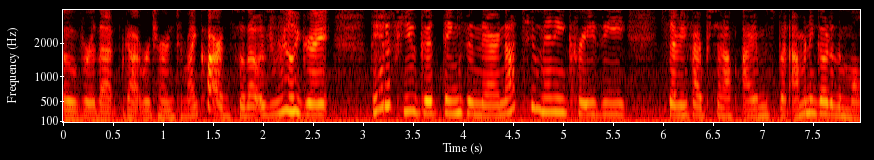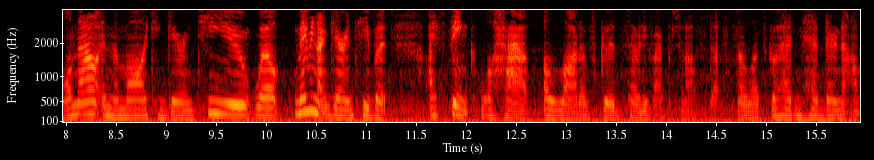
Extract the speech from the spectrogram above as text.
over that got returned to my card. So that was really great. They had a few good things in there, not too many crazy 75% off items, but I'm gonna go to the mall now and the mall I can guarantee you, well, maybe not guarantee, but I think will have a lot of good 75% off stuff. So let's go ahead and head there now.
